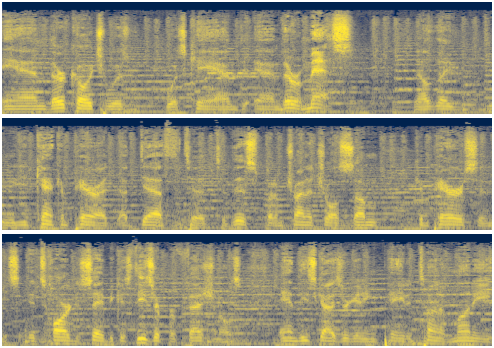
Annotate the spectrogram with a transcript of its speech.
and their coach was was canned, and they're a mess. Now they, you know, you can't compare a, a death to, to this, but I'm trying to draw some comparisons. It's hard to say because these are professionals, and these guys are getting paid a ton of money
